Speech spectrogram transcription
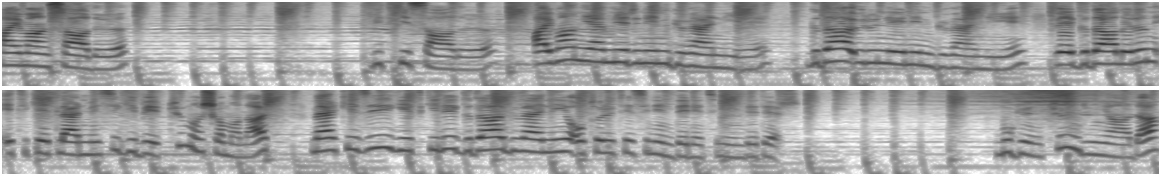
Hayvan sağlığı, bitki sağlığı, hayvan yemlerinin güvenliği, gıda ürünlerinin güvenliği ve gıdaların etiketlenmesi gibi tüm aşamalar Merkezi Yetkili Gıda Güvenliği Otoritesi'nin denetimindedir. Bugün tüm dünyada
